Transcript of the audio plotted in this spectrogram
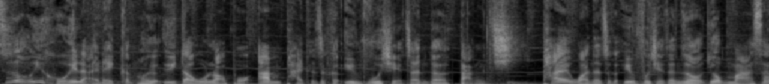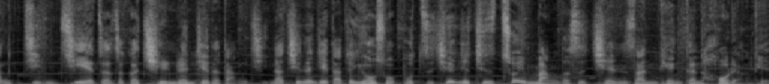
之后一回来嘞，刚好又遇到我老婆安排的这个孕妇写真的档期。拍完了这个孕妇写真之后，又马上紧接着这个情人节的档期。那情人节大家有所不知，情人节其实最忙的是前三天跟后两天。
